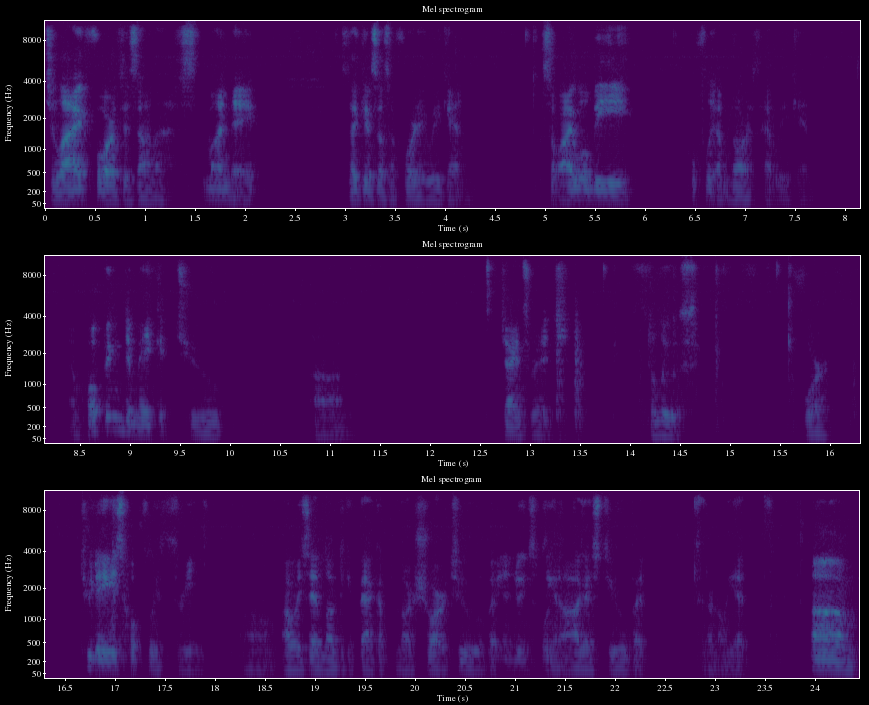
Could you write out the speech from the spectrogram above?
July 4th is on a Monday, so that gives us a four-day weekend. So I will be hopefully up north that weekend. I'm hoping to make it to um, Giants Ridge. Duluth for two days, hopefully three. Um, obviously, I'd love to get back up the North Shore too, but doing something in August too, but I don't know yet. Um,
